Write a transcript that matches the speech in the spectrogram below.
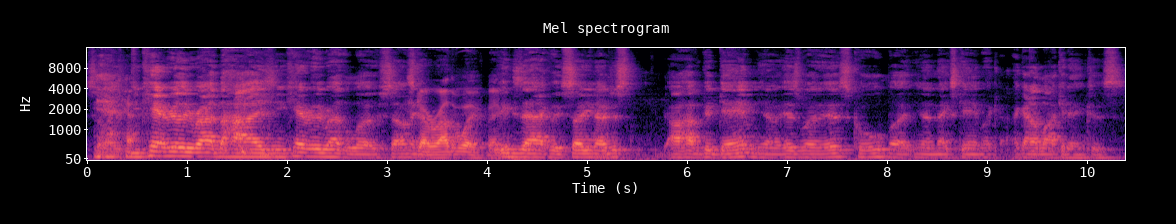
So yeah. you can't really ride the highs and you can't really ride the lows. So I mean, got to ride the wave, baby. Exactly. So you know, just I'll have a good game. You know, is what it is. Cool, but you know, next game, like I gotta lock it in because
